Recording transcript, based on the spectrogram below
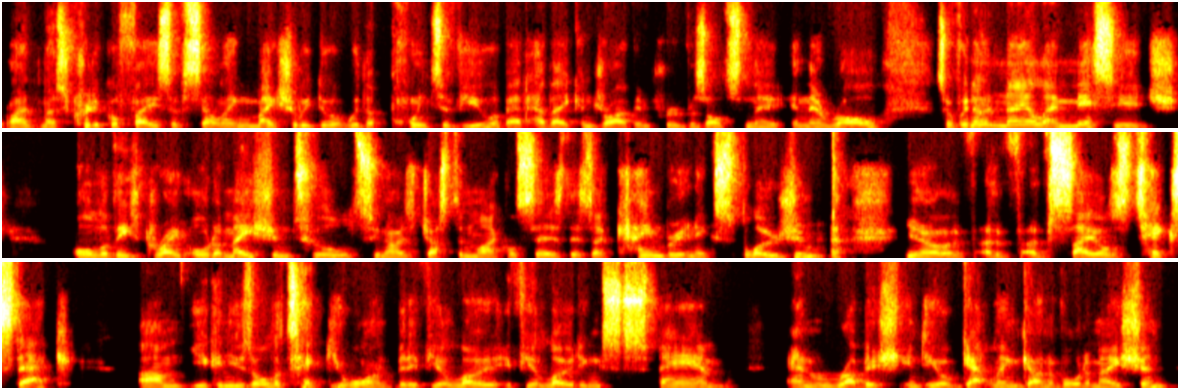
right, most critical phase of selling, make sure we do it with a point of view about how they can drive improved results in their in their role. So if we don't nail our message, all of these great automation tools, you know, as Justin Michael says, there's a Cambrian explosion, you know, of, of, of sales tech stack um, you can use all the tech you want, but if you're lo- if you're loading spam and rubbish into your Gatling gun of automation,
